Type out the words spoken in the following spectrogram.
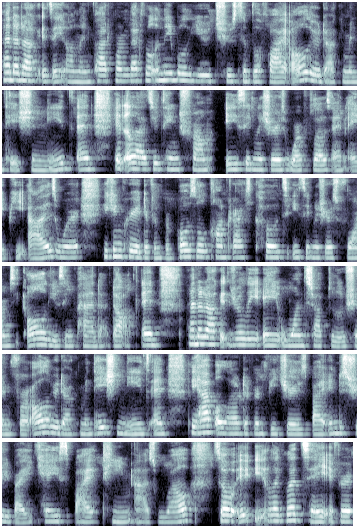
PandaDoc is a online platform that will enable you to simplify all your documentation needs and it allows you things from e-signatures, workflows, and APIs where you can create different proposal, contracts, codes, e-signatures, forms, all using PandaDoc. And PandaDoc is really a one-stop solution for all of your documentation needs and and they have a lot of different features by industry, by case, by team as well. So it, like let's say if you're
